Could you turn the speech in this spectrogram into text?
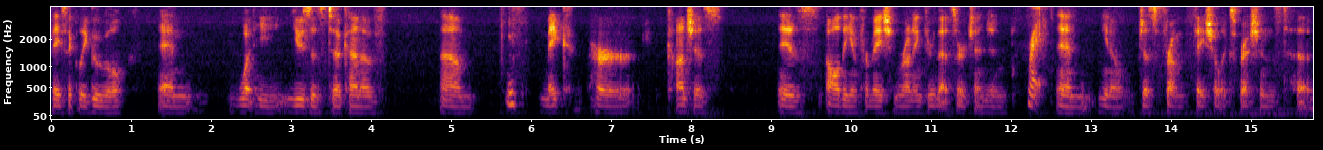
basically google and what he uses to kind of um, is make her conscious is all the information running through that search engine. Right. And you know just from facial expressions to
